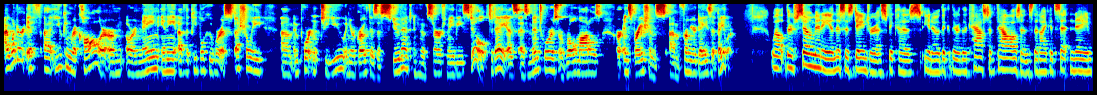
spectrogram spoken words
I wonder if uh, you can recall or, or, or name any of the people who were especially um, important to you and your growth as a student, and who have served maybe still today as as mentors or role models or inspirations um, from your days at Baylor. Well, there's so many, and this is dangerous because you know the, they're the cast of thousands that I could set and name.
